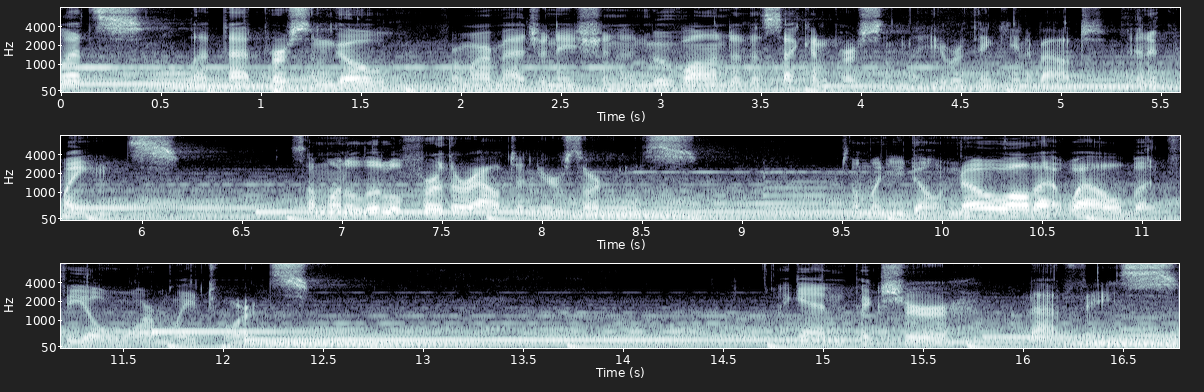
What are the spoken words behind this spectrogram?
Let's let that person go from our imagination and move on to the second person that you were thinking about an acquaintance, someone a little further out in your circles, someone you don't know all that well but feel warmly towards. Again, picture that face.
